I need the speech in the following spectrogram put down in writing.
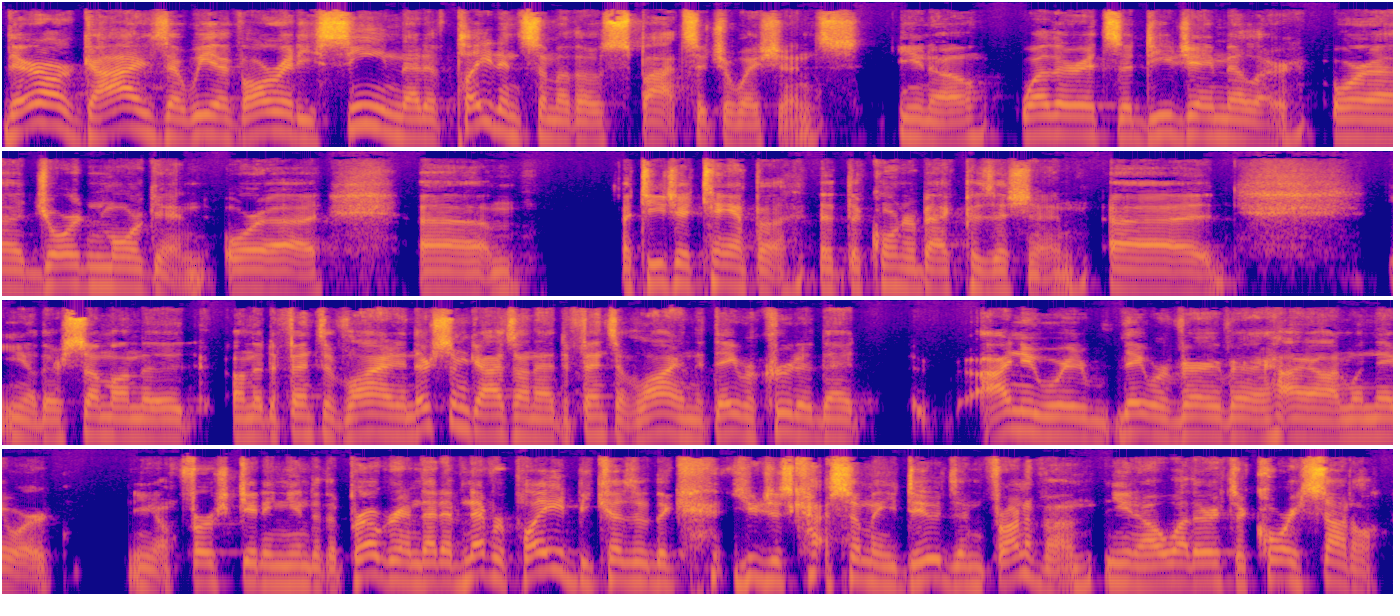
there are guys that we have already seen that have played in some of those spot situations. You know, whether it's a DJ Miller or a Jordan Morgan or a um, a TJ Tampa at the cornerback position. Uh, you know, there's some on the on the defensive line, and there's some guys on that defensive line that they recruited that I knew were they were very very high on when they were you know first getting into the program that have never played because of the you just got so many dudes in front of them. You know, whether it's a Corey Settle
